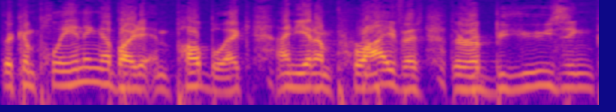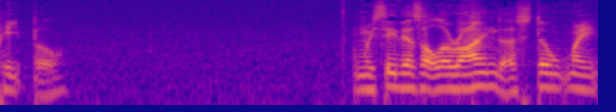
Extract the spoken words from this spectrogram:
They're complaining about it in public, and yet in private, they're abusing people. And we see this all around us, don't we?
